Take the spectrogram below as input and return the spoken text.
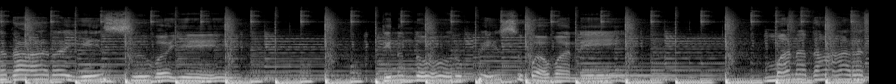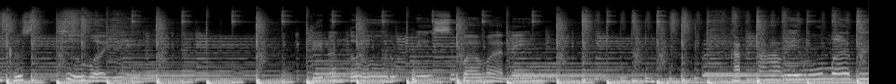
மனதார இயேசுவையே தினந்தோறும் பேசுபவனே மனதார கிறிஸ்துவையே தினந்தோறும் பேசுபவனே. கத்தாவே உமது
